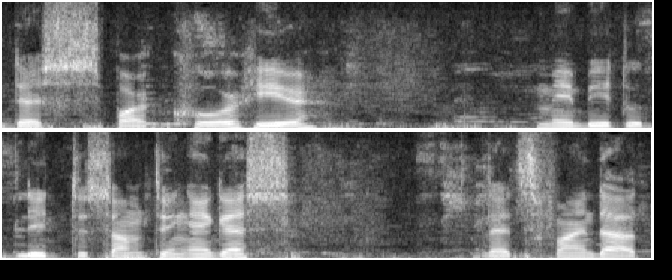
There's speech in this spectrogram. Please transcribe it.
There's parkour here. Maybe it would lead to something, I guess. Let's find out.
